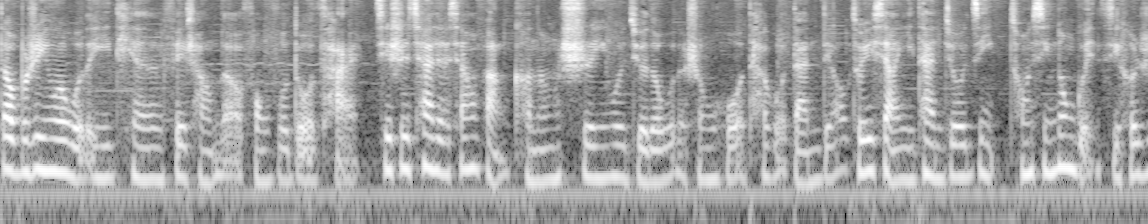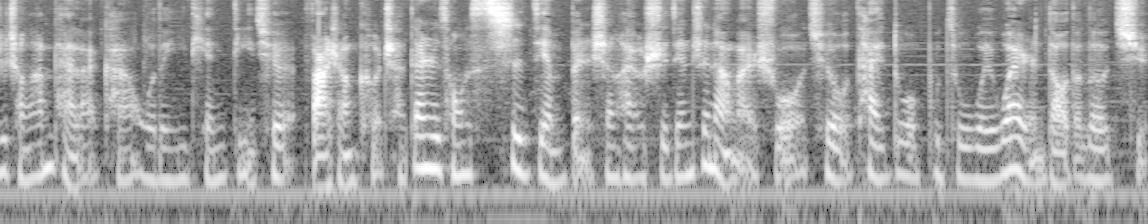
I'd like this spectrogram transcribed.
倒不是因为我的一天非常的丰富多彩，其实恰恰相反，可能是因为觉得我的生活太过单调，所以想一探究竟。从行动轨迹和日程安排来看，我的一天的确乏善可陈，但是从事件本身还有时间质量来说，却有太多不足为外人道的乐趣。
